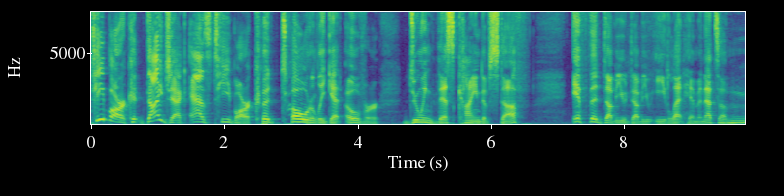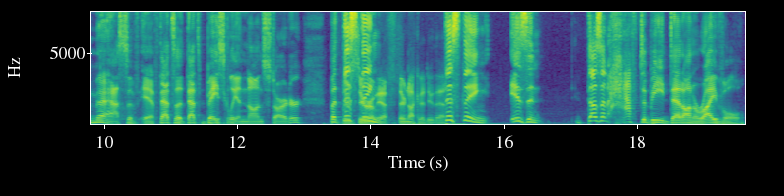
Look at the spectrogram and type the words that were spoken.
T Bar could Dijak as T Bar could totally get over doing this kind of stuff if the WWE let him, and that's a massive if. That's a that's basically a non-starter. But this Zero thing, if they're not going to do that. this thing isn't doesn't have to be dead on arrival.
